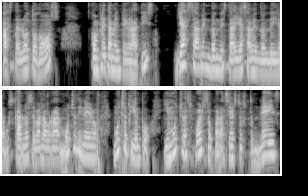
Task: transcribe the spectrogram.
hasta el Otto 2 completamente gratis. Ya saben dónde está, ya saben dónde ir a buscarlo. Se van a ahorrar mucho dinero, mucho tiempo y mucho esfuerzo para hacer sus thumbnails.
